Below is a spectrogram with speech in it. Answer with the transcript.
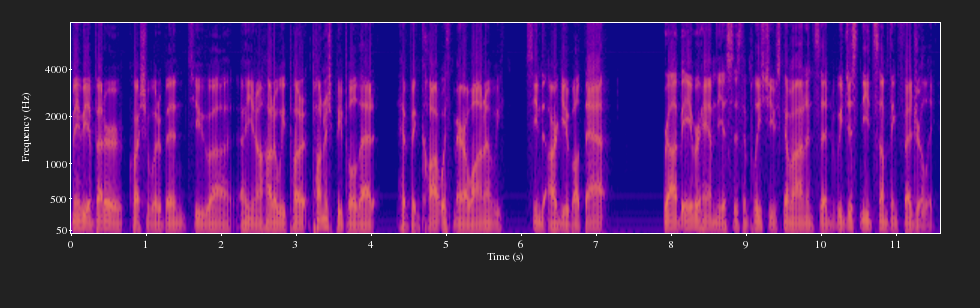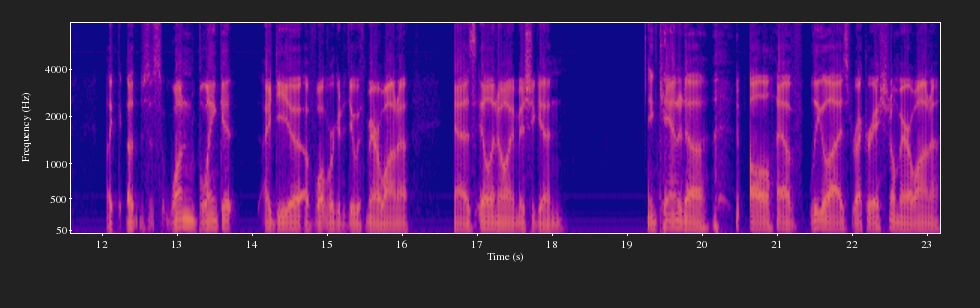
Maybe a better question would have been to, uh, uh, you know, how do we punish people that have been caught with marijuana? We seem to argue about that. Rob Abraham, the assistant police chief's come on and said, we just need something federally, like uh, just one blanket idea of what we're going to do with marijuana as Illinois, Michigan, and Canada all have legalized recreational marijuana.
